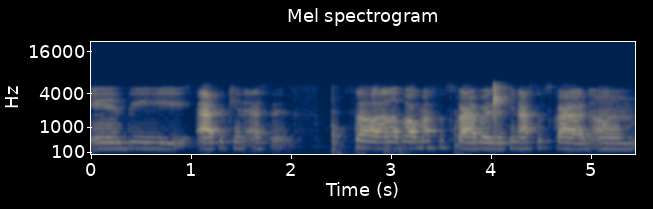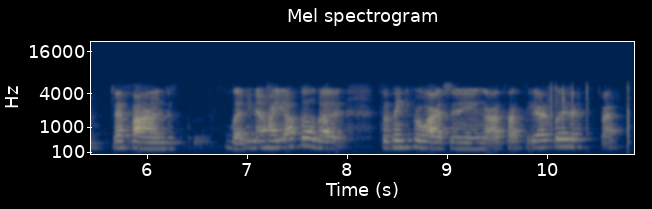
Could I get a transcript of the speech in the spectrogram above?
and the African Essence. So I love all my subscribers. If you're not subscribed, um, that's fine. Just let me know how y'all feel about it. So thank you for watching. I'll talk to you guys later. Bye.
